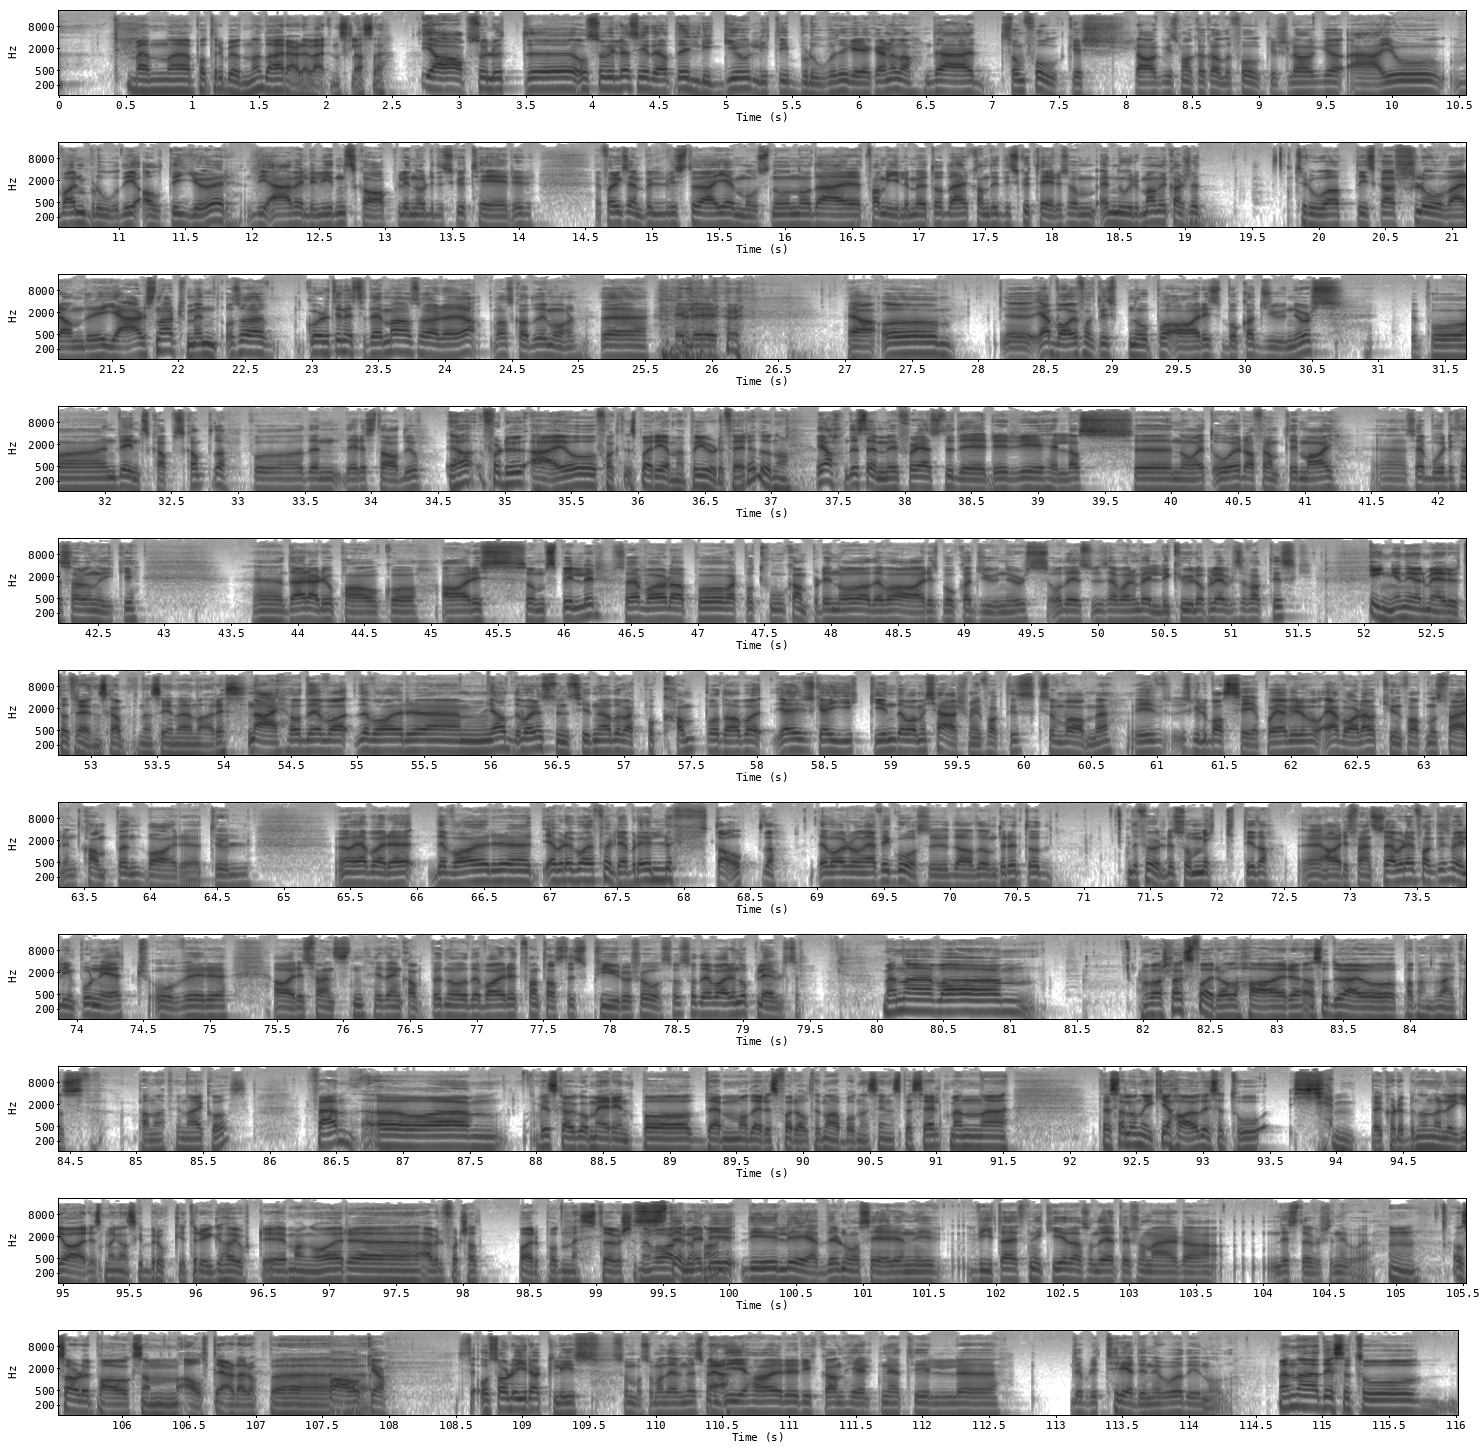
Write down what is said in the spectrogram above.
Men eh, på tribunene, der er det verdensklasse. Ja, absolutt. Eh, og så vil jeg si det at det ligger jo litt i blodet til grekerne, da. Det er som folkeslag, hvis man kan kalle det folkeslag, er jo varmblodig alt de gjør. De er veldig lidenskapelige når de diskuterer. F.eks. hvis du er hjemme hos noen og det er et familiemøte, og der kan de diskutere som En nordmann vil kanskje tro at de skal slå hverandre i hjel snart. Men og så går det til neste tema, og så er det ja, hva skal du i morgen? Det, eller Ja, og eh, jeg var jo faktisk nå på Aris Boca Juniors. På en vennskapskamp da, på den, deres stadion. Ja, for du er jo faktisk bare hjemme på juleferie du nå? Ja, det stemmer, for jeg studerer i Hellas uh, nå et år, da fram til mai. Uh, så jeg bor i Thessaloniki. Eh, der er det jo Paok og Aris som spiller, så jeg på, vært på to kamper til nå. Da. Det var Aris Boca Juniors, og det syns jeg var en veldig kul opplevelse, faktisk. Ingen gjør mer ut av treningskampene sine enn Aris? Nei, og det var, det var, ehm, ja, det var en stund siden jeg hadde vært på kamp, og da var, Jeg husker jeg gikk inn, det var med kjæresten min faktisk, som var med. Vi skulle bare se på. Jeg, ville, jeg var der kun for atmosfæren. Kampen, bare tull. Og jeg bare Det var Jeg ble bare følte jeg ble løfta opp, da. Det var sånn, Jeg fikk gåsehud av det omtrent. og det føltes så mektig, da, eh, Aris-fans. Så jeg ble faktisk veldig imponert over eh, Aris-fansen i den kampen. Og det var et fantastisk pyroshow også, så det var en opplevelse. Men uh, hva, hva, slags forhold har Altså, du er jo Panathinaikos, Panathinaikos fan, og um, vi skal jo gå mer inn på dem og deres forhold til naboene sine spesielt, men uh, Thessaloniki har jo disse to kjempeklubbene. Nå ligger jo Aris med ganske brukket rygg, har gjort det i mange år. Uh, er vel fortsatt bare på det nest øverste nivået? Stemmer, de, de, leder nå serien i Vita Ethniki, da, som det heter, som er da nest øverste nivået. Ja. Mm. Og så har du Paok, som alltid er der oppe. Paok, ja. Og så har du Iraklis, som også må nevnes, men ja. de har rykka han helt ned til uh, Det blir tredje nivået, de nå, da. Men uh, disse to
